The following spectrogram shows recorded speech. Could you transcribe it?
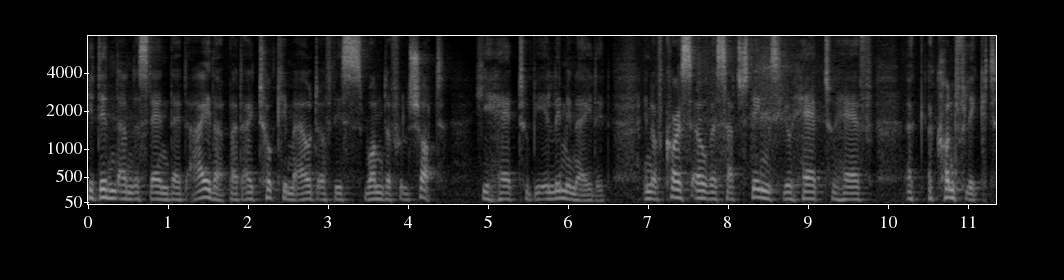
He didn't understand that either, but I took him out of this wonderful shot. He had to be eliminated. And of course, over such things, you had to have a, a conflict,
